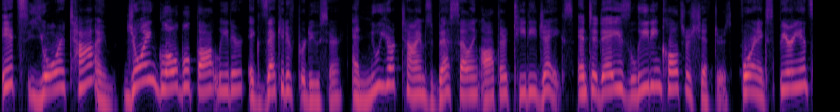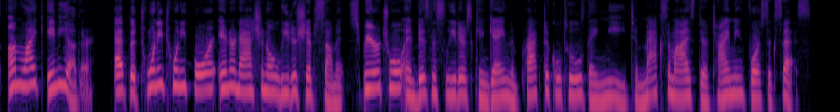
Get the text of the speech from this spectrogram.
It's your time. Join global thought leader, executive producer, and New York Times bestselling author TD Jakes and today's leading culture shifters for an experience unlike any other. At the 2024 International Leadership Summit, spiritual and business leaders can gain the practical tools they need to maximize their timing for success.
